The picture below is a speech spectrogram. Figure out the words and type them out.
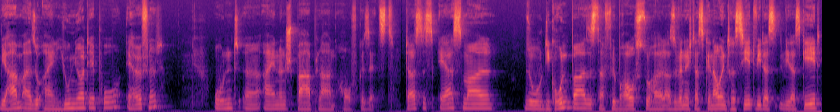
Wir haben also ein Junior-Depot eröffnet und äh, einen Sparplan aufgesetzt. Das ist erstmal so die Grundbasis, dafür brauchst du halt, also wenn euch das genau interessiert, wie das, wie das geht,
